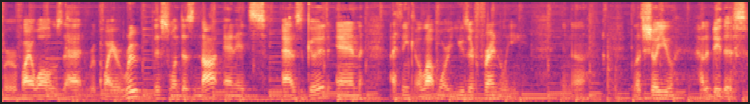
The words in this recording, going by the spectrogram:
for firewalls that require root. This one does not and it's as good and I think a lot more user friendly. And uh, let's show you how to do this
